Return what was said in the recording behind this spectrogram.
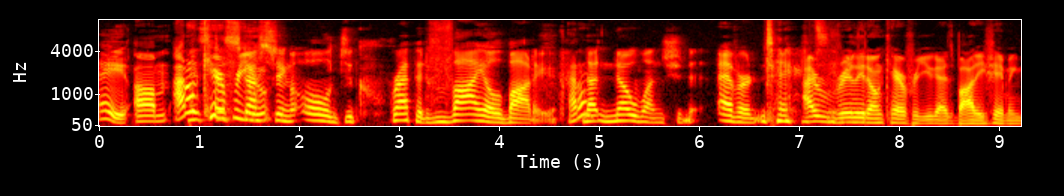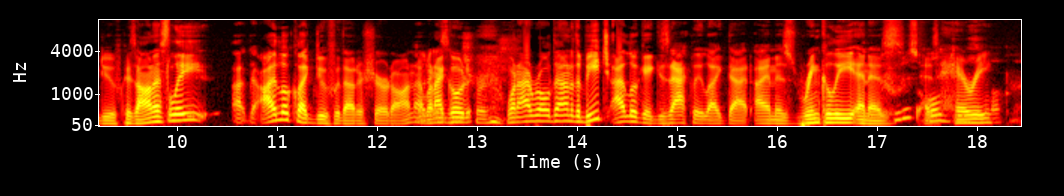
Hey, um, I don't His care for you. disgusting, old, decrepit, vile body I don't- that no one should ever dare. I to- really don't care for you guys body shaming Doof because honestly, I, I look like Doof without a shirt on. That when I go isn't to, true. when I roll down to the beach, I look exactly like that. I'm as wrinkly and as Who does as old hairy. Doof look like?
